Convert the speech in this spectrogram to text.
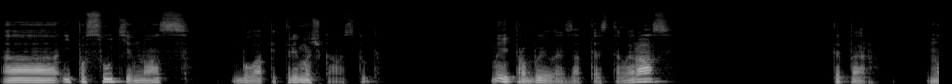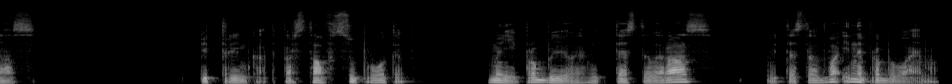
А, і по суті, в нас була підтримочка ось тут. Ми її пробили, затестили раз. Тепер у нас підтримка. Тепер став супротив. Ми її пробили, відтестили раз відтестили 2 і не пробиваємо.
